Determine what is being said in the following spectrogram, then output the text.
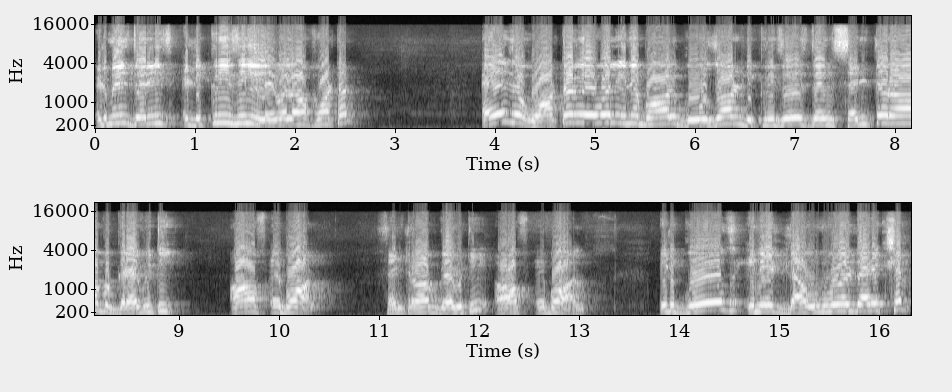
It means there is a decrease in level of water. As the water level in a ball goes on decreases then center of gravity of a ball, center of gravity of a ball, it goes in a downward direction,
